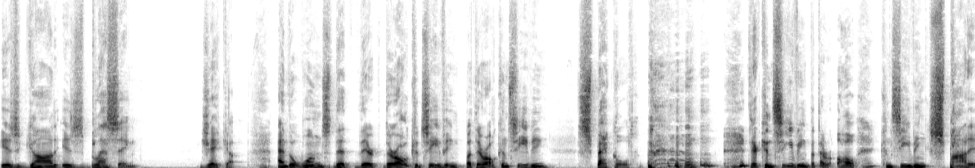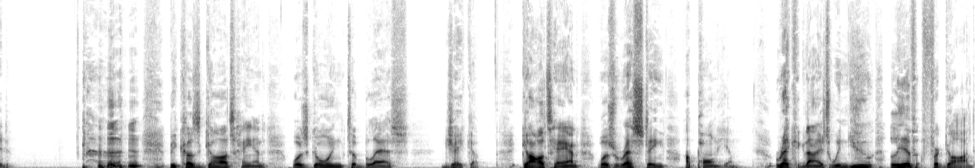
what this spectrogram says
is God is blessing Jacob. And the ones that they're they're all conceiving, but they're all conceiving speckled. they're conceiving, but they're all conceiving spotted. because God's hand was going to bless Jacob. God's hand was resting upon him. Recognize when you live for God,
